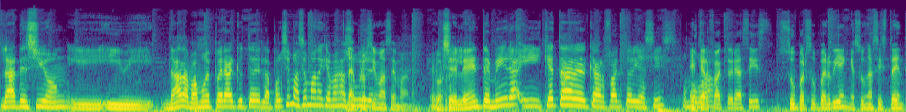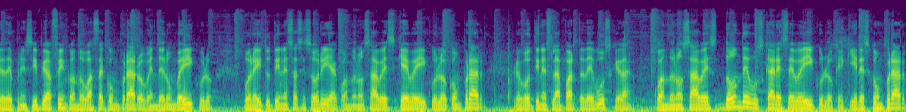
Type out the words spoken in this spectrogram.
la atención y, y- y nada, vamos a esperar que ustedes, la próxima semana que van a la subir. próxima semana. correcto. Excelente, mira, ¿y qué tal el Car Factory Assist? ¿Cómo El va? Car Factory Assist, súper, súper bien. Es un asistente de principio a fin cuando vas a comprar o vender un vehículo. Por ahí tú tienes asesoría cuando no sabes qué vehículo comprar. Luego tienes la parte de búsqueda cuando no sabes dónde buscar ese vehículo que quieres comprar.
